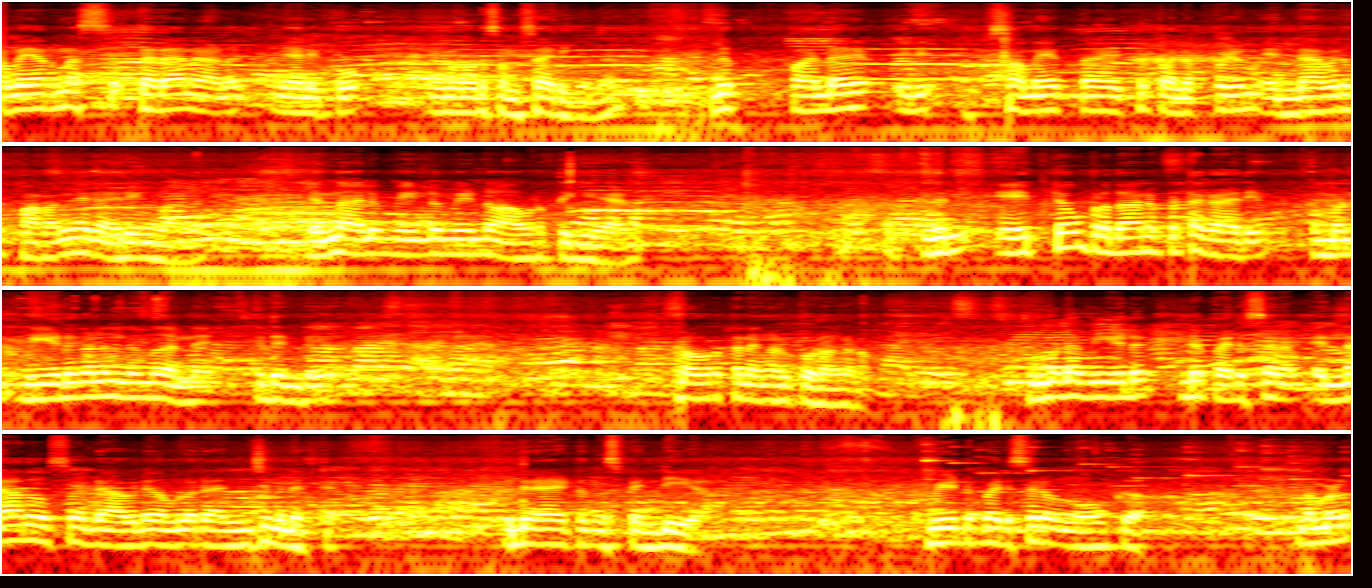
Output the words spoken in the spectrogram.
അവയർനെസ് തരാനാണ് ഞാനിപ്പോൾ നിങ്ങളോട് സംസാരിക്കുന്നത്. ഇത് പല സമയത്തായിട്ട് പലപ്പോഴും എല്ലാവരും പറഞ്ഞ കാര്യങ്ങളാണ്. എന്നാലും വീണ്ടും വീണ്ടും ആവർത്തിക്കുകയാണ്. ഇതിൽ ഏറ്റവും പ്രധാനപ്പെട്ട കാര്യം നമ്മൾ വീടുകളിൽ നിന്ന് തന്നെ ഇതിന്റെ പ്രവർത്തനങ്ങൾ തുടങ്ങണം. നമ്മുടെ വീടിന്റെ പരിസരം എല്ലാ ദിവസവും രാവിലെ നമ്മളൊരു അഞ്ച് മിനിറ്റ് ഇതിനായിട്ടൊന്ന് സ്പെൻഡ് ചെയ്യുക. വീട് പരിസരം നോക്കുക. നമ്മൾ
